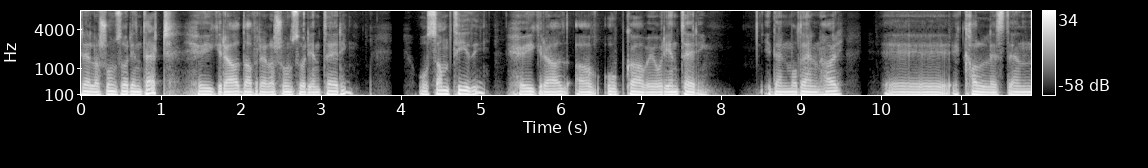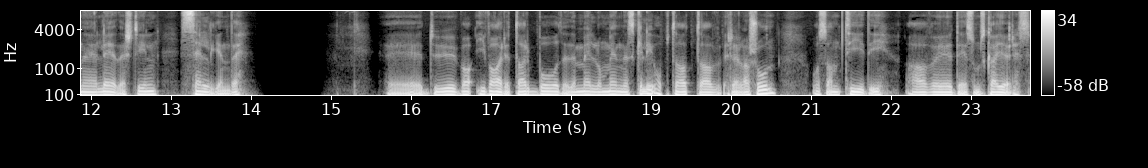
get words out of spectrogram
relasjonsorientert, høy grad av relasjonsorientering, og samtidig høy grad av oppgaveorientering. I den modellen her eh, kalles den eh, lederstilen selgende. Eh, du ivaretar både det mellommenneskelige, opptatt av relasjon, og samtidig av eh, det som skal gjøres.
